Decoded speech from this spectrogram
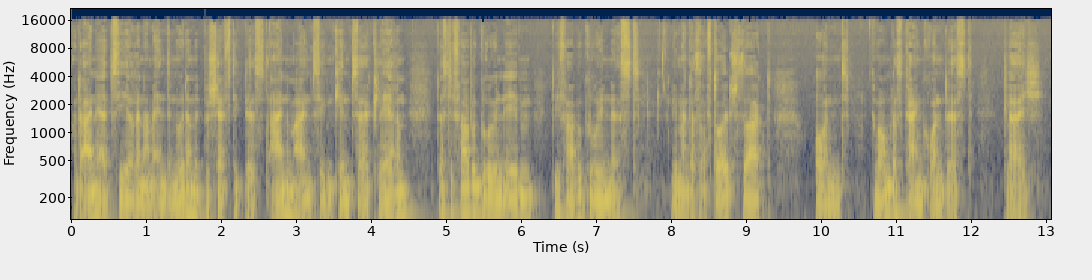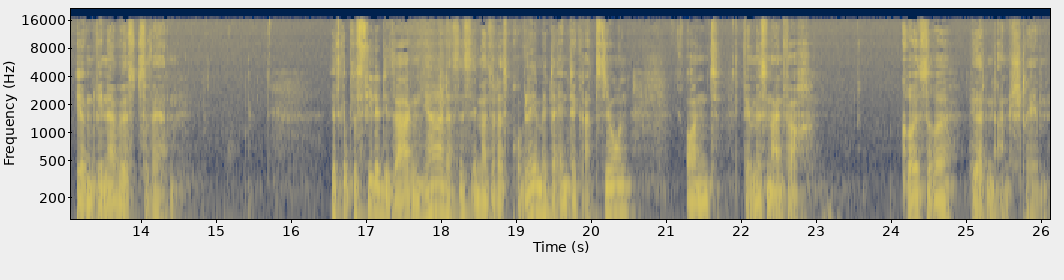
und eine Erzieherin am Ende nur damit beschäftigt ist, einem einzigen Kind zu erklären, dass die Farbe grün eben die Farbe grün ist, wie man das auf Deutsch sagt und warum das kein Grund ist, gleich irgendwie nervös zu werden. Jetzt gibt es viele, die sagen, ja, das ist immer so das Problem mit der Integration und wir müssen einfach größere Hürden anstreben.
